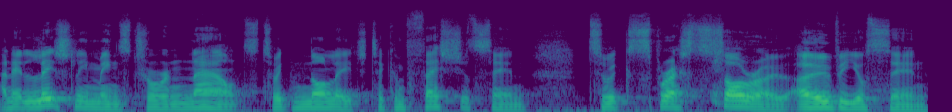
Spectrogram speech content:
and it literally means to renounce, to acknowledge, to confess your sin, to express sorrow over your sin,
